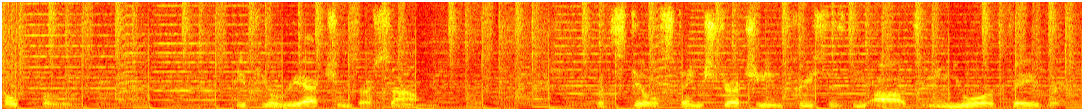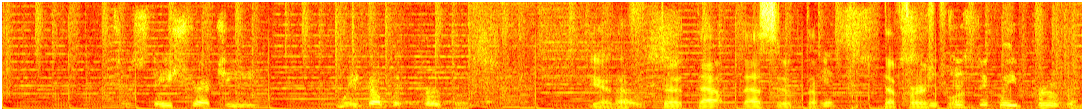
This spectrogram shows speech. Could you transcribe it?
Hopefully. If your reactions are sound. But still, staying stretchy increases the odds in your favor. So stay stretchy, wake up with purpose. Yeah, that, because that, that that's the the, it's the first one. statistically proven.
